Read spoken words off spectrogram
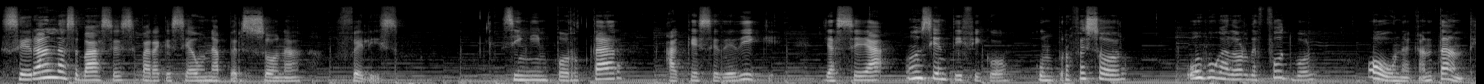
serán las bases para que sea una persona feliz, sin importar a qué se dedique, ya sea un científico, un profesor, un jugador de fútbol o una cantante.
